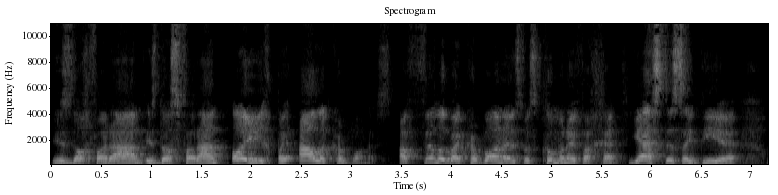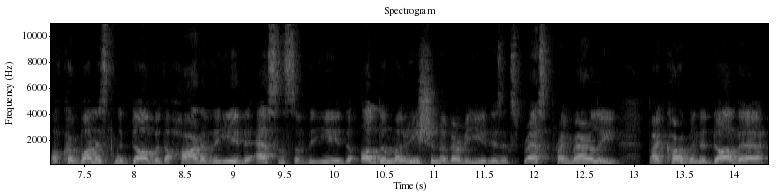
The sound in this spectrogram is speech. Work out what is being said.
is doch faran is das faran euch bei alle karbonis. A fille by karbonis was kommen auf achet. Yes this idea of karbonis nadava the heart of the year the essence of the year the marishan of every year is expressed primarily by korban nadava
